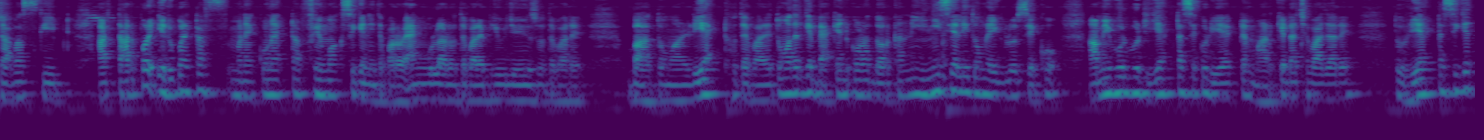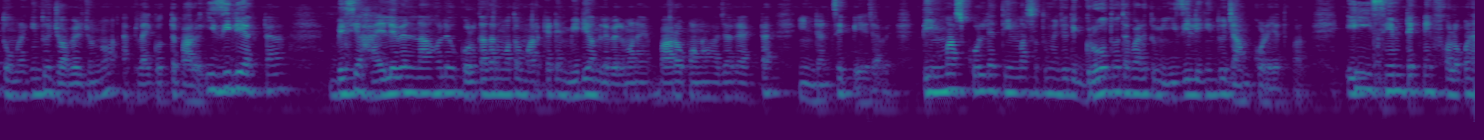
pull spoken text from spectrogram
জাভাস্ক্রিপ্ট আর তারপর এর উপর একটা মানে কোনো একটা ফ্রেমওয়ার্ক শিখে নিতে পারো। অ্যাঙ্গুলার হতে পারে ভিউ জেইউস হতে পারে, বা তোমার রিয়াক্ট হতে পারে। তোমাদেরকে ব্যাকএন্ড করার দরকার নেই। ইনিশিয়ালি তোমরা এগুলো শেখো। আমি বলব রিয়াক্টটা শেখো। রিয়াক্টের মার্কেট আছে বাজারে। তো রিয়াক্টটা শিখে তোমরা কিন্তু জবের জন্য অ্যাপ্লাই করতে পারো। ইজিলি একটা বেশি হাই লেভেল না হলেও কলকাতার মতো মার্কেটে মিডিয়াম লেভেল মানে বারো পনেরো হাজারের একটা ইন্টার্নশিপ পেয়ে যাবে। তিন মাস করলে তিন মাসে তুমি যদি গ্রোথ হতে পারে, তুমি ইজিলি কিন্তু জাম্প করে যেতে পারো। এই সেম টেকনিক ফলো করে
